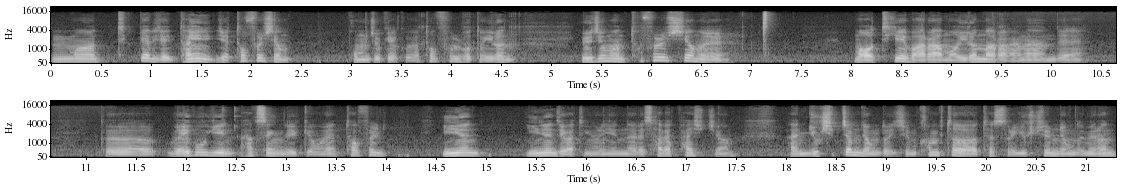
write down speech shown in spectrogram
음, 뭐 특별히 이제 당연히 이제 토플 시험 보면 좋겠고요. 토플 보통 이런 요즘은 토플 시험을 뭐 어떻게 봐라 뭐 이런 말을 안 하는데 그 외국인 학생들 경우에 토플 2년 2년제 같은 경우는 옛날에 480점 한 60점 정도 지금 컴퓨터 테스트로 60점 정도면은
